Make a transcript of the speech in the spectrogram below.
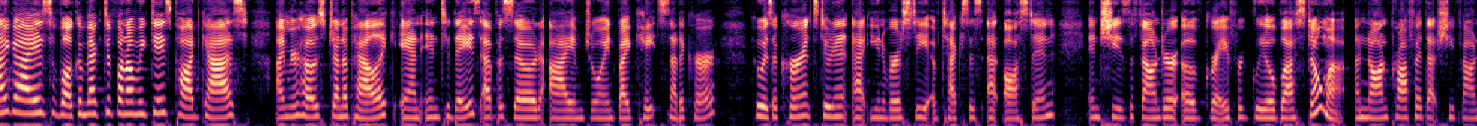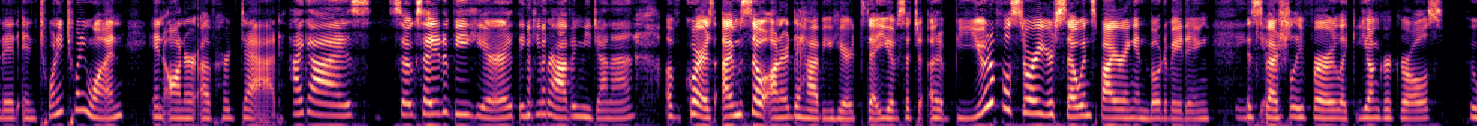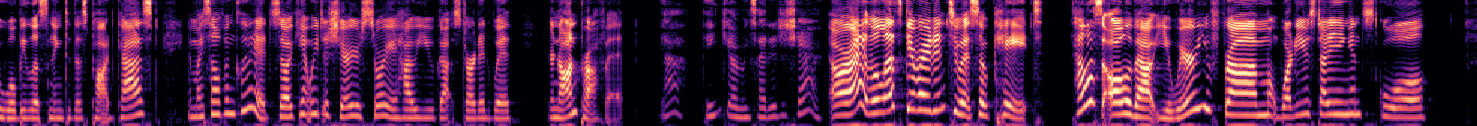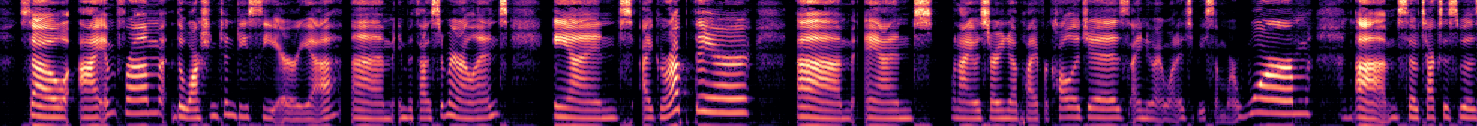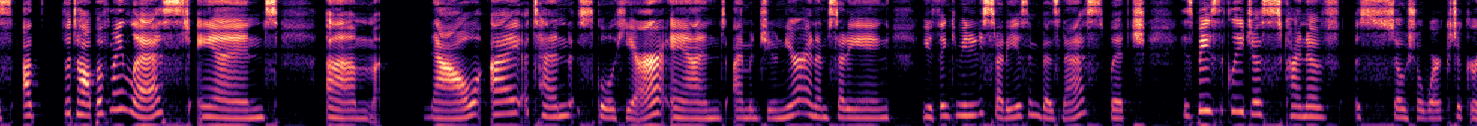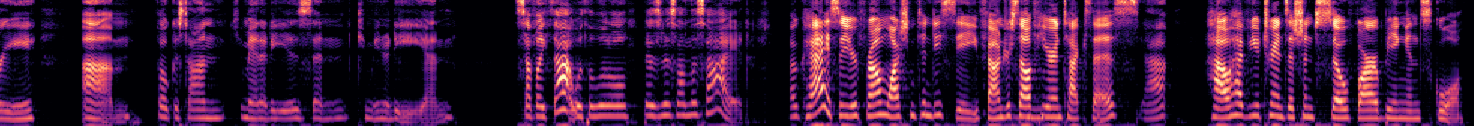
Hi, guys. Welcome back to Fun on Weekdays podcast. I'm your host, Jenna Palick, and in today's episode, I am joined by Kate Snedeker, who is a current student at University of Texas at Austin, and she is the founder of Grey for Glioblastoma, a nonprofit that she founded in 2021 in honor of her dad. Hi, guys. So excited to be here. Thank you for having me, Jenna. Of course, I'm so honored to have you here today. You have such a beautiful story. You're so inspiring and motivating, Thank especially you. for like younger girls who will be listening to this podcast, and myself included. So I can't wait to share your story, how you got started with your nonprofit. Yeah, thank you. I'm excited to share. All right, well, let's get right into it. So, Kate, tell us all about you. Where are you from? What are you studying in school? So, I am from the Washington, D.C. area um, in Bethesda, Maryland, and I grew up there. Um, and when I was starting to apply for colleges, I knew I wanted to be somewhere warm. Mm-hmm. Um, so, Texas was at the top of my list, and um, now I attend school here and I'm a junior and I'm studying youth and community studies and business, which is basically just kind of a social work degree um, focused on humanities and community and stuff like that with a little business on the side. Okay, so you're from Washington, D.C. You found yourself mm-hmm. here in Texas. Yeah. How have you transitioned so far being in school?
